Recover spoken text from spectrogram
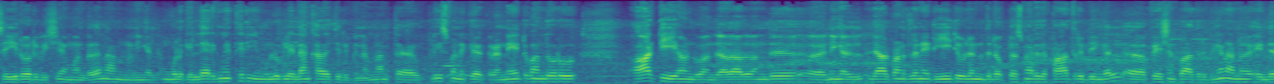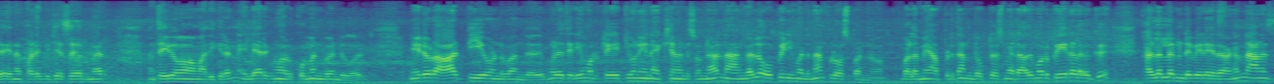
செய்கிற ஒரு விஷயம்ன்றதை நான் நீங்கள் உங்களுக்கு எல்லாருக்குமே தெரியும். உள்ளுக்குள்ள எல்லாம் கதைச்சிருப்பீங்க. நான் ப்ளீஸ் பண்ணி கேட்குறேன். நேற்று வந்து ஒரு ஆர்டிஏ ஒன்று வந்து அதாவது வந்து நீங்கள் யாழ்ப்பாணத்தில் நேற்று e ஈடியூவில் இருந்து டாக்டர்ஸ் மாதிரி இதை பார்த்துருப்பீங்க பேஷண்ட் பார்த்துருப்பீங்க. நான் இந்த என்னை படிப்பிச்ச சார் மாதிரி நான் தெய்வமாக மதிக்கிறேன். எல்லாருக்குமே ஒரு கொமெண்ட் வேண்டுகோள். நேற்று ஒரு ஆர்டிஏ ஒன்று வந்தது. உங்களுக்கு தெரியும் ஒரு ட்ரேட் யூனியன் ஆக்ஷன் சொன்னால் நாங்கள் ஓபிடி மட்டும்தான் க்ளோஸ் பண்ணுவோம். வளமே அப்படி தான் டாக்டர்ஸ் மாதிரி அது ஒரு பேரளவுக்கு கடலில் நின்று வேலையிறாங்க நானும்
